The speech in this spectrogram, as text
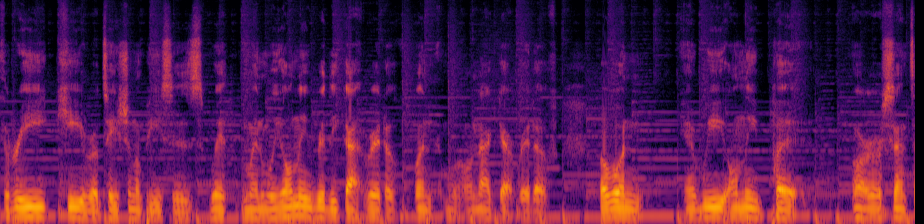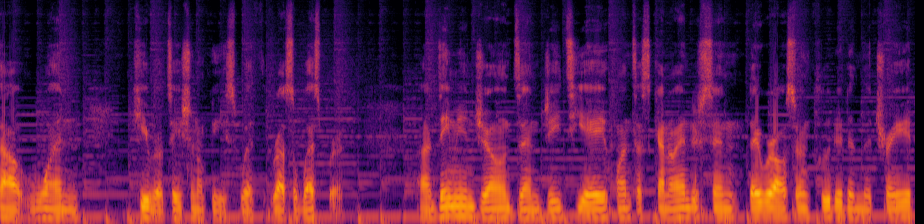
three key rotational pieces with when we only really got rid of when well not got rid of but when we only put or sent out one key rotational piece with Russell Westbrook. Uh, Damian Jones and JTA Juan Toscano Anderson they were also included in the trade.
